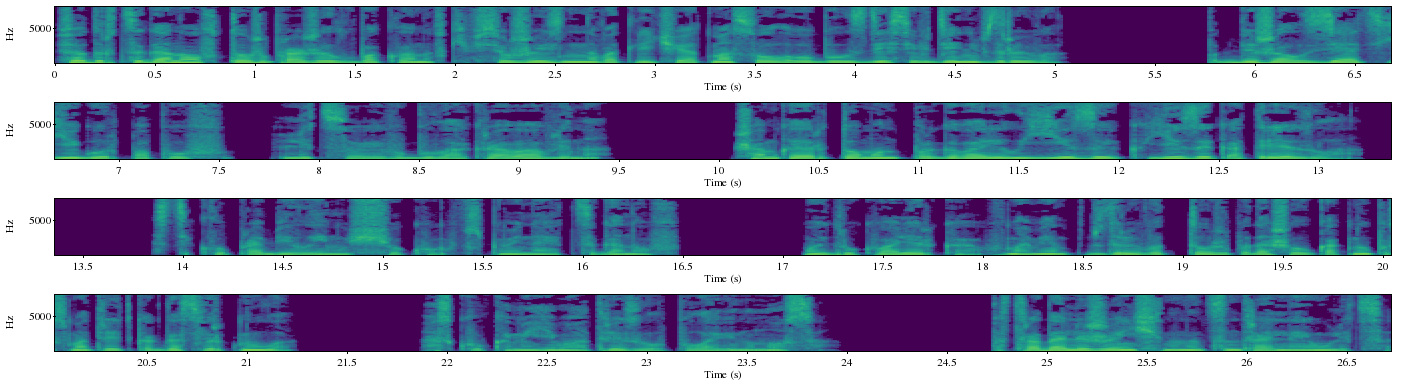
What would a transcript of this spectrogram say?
Федор Цыганов тоже прожил в Баклановке всю жизнь, но в отличие от Масолова был здесь и в день взрыва. Подбежал зять Егор Попов, лицо его было окровавлено. Шамкая ртом он проговорил «Язык, язык отрезала». Стекло пробило ему щеку, вспоминает Цыганов. Мой друг Валерка в момент взрыва тоже подошел к окну посмотреть, когда сверкнуло. Осколками ему отрезало половину носа. Пострадали женщины на центральной улице.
